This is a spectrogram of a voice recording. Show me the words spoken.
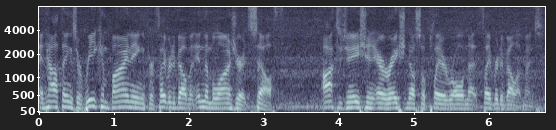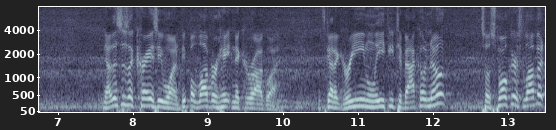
and how things are recombining for flavor development in the melanger itself. Oxygenation and aeration also play a role in that flavor development. Now, this is a crazy one. People love or hate Nicaragua. It's got a green, leafy tobacco note. So, smokers love it.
